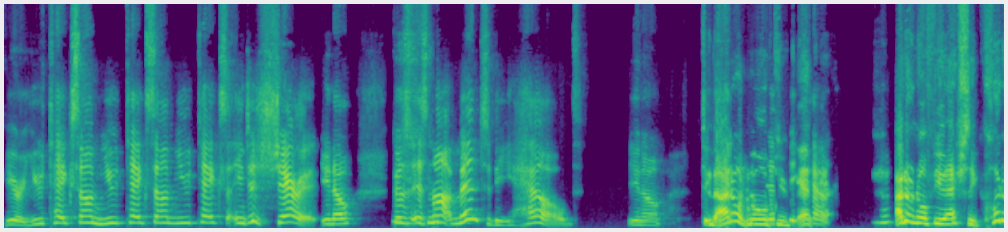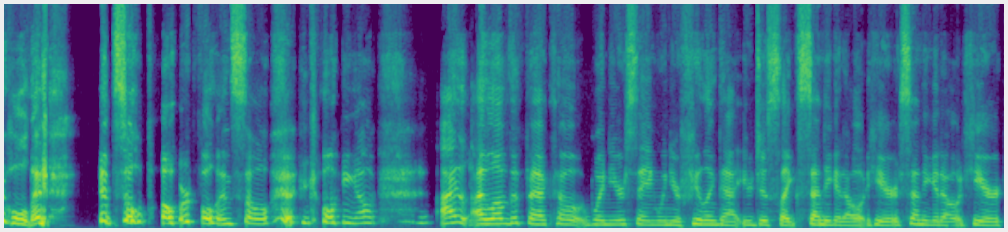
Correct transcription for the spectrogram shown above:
here you take some you take some you take some and just share it you know because it's not meant to be held you know i don't know if you get i don't know if you actually could hold it. It's so powerful and so going out. I i love the fact how when you're saying when you're feeling that you're just like sending it out here sending it out here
